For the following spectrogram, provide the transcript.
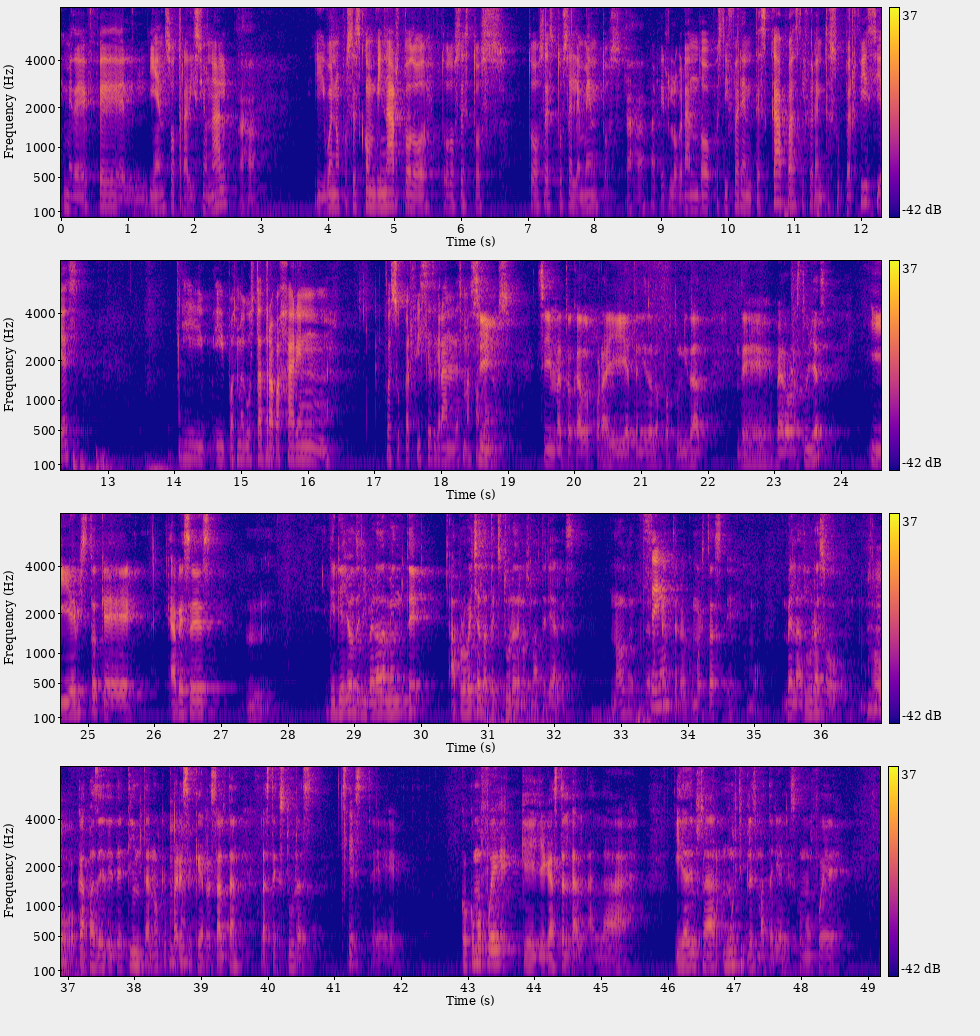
MDF, el lienzo tradicional. Ajá. y bueno pues es combinar todo, todos estos todos estos elementos Ajá. para ir logrando pues diferentes capas, diferentes superficies y, y, pues me gusta trabajar en pues superficies grandes más Sí. o menos. Sí, me ha tocado por ahí, he tenido la oportunidad de ver obras tuyas y he visto que a veces, mm, diría yo deliberadamente, aprovechas la textura de los materiales, ¿no? De, de Sí. repente veo como estas eh, como veladuras o, o- o capas de, de- de tinta, ¿no? Que parece que resaltan las texturas. Sí. Este, ¿Cómo fue que llegaste a la, a la idea de usar múltiples materiales? ¿Cómo fue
